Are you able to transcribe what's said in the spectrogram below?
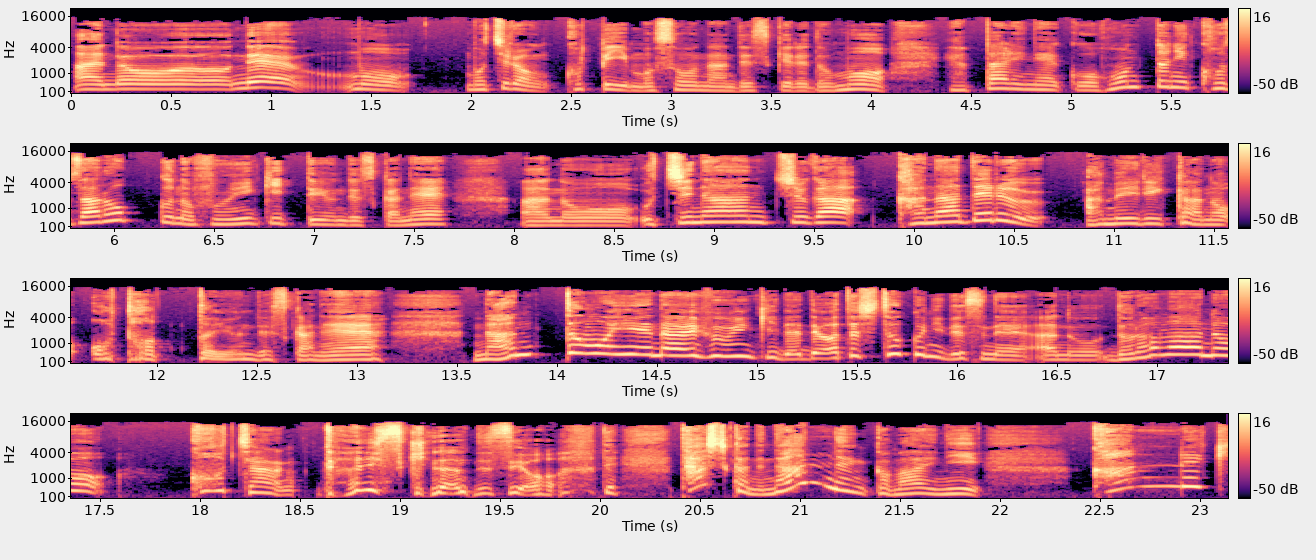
あのね、もう、もちろんコピーもそうなんですけれども、やっぱりね、こう本当にコザロックの雰囲気っていうんですかね、あの、うちなんちゅが奏でるアメリカの音というんですかね。なんとも言えない雰囲気で、で、私特にですね、あの、ドラマーのこうちゃん大好きなんですよ。で、確かね、何年か前に、還暦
